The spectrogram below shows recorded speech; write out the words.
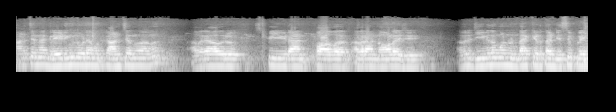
കാണിച്ചു തന്ന ഗ്രേഡിങ്ങിലൂടെ നമുക്ക് കാണിച്ചു തന്നതാണ്. അവരാ ഒരു സ്പീഡ് ആൻഡ് പവർ അവരാ നോളജ് അവർ ജീവിതം കൊണ്ട് ഉണ്ടാക്കിയെടുത്ത ഡിസിപ്ലിൻ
